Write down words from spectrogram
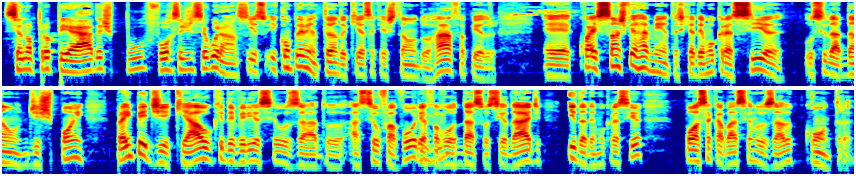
sendo apropriadas por forças de segurança? Isso, e complementando aqui essa questão do Rafa, Pedro, é, quais são as ferramentas que a democracia, o cidadão, dispõe para impedir que algo que deveria ser usado a seu favor e a uhum. favor da sociedade e da democracia possa acabar sendo usado contra?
